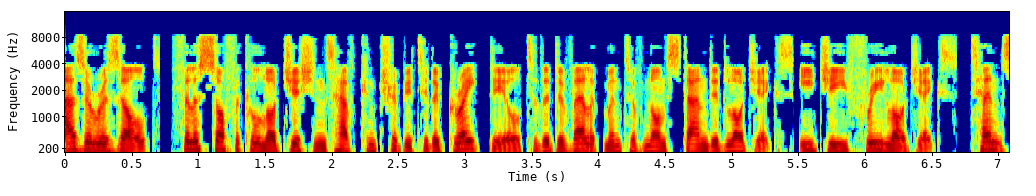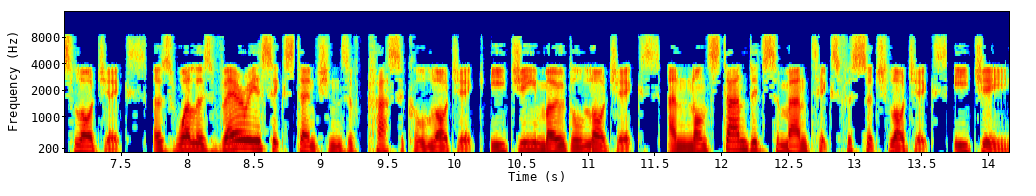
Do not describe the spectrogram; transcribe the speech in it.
As a result, philosophical logicians have contributed a great deal to the development of non-standard logics e.g. free logics, tense logics as well as various extensions of classical logic e.g. modal logics and non-standard semantics for such logics e.g.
